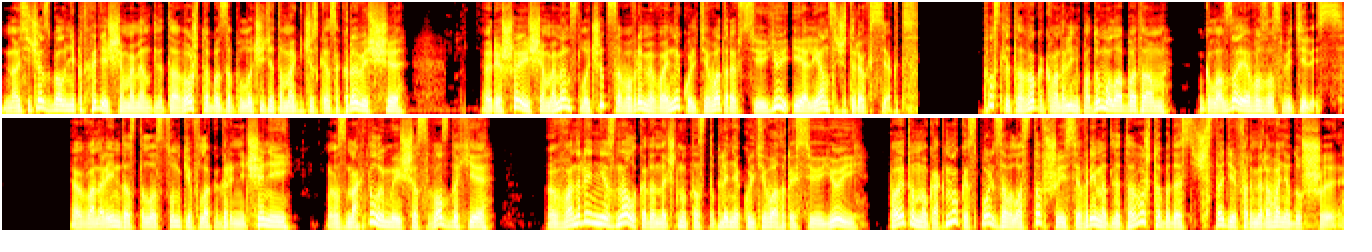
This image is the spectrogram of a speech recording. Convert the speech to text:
Но сейчас был неподходящий момент для того, чтобы заполучить это магическое сокровище. Решающий момент случится во время войны культиваторов Сююй и Альянса Четырех Сект. После того, как Ван Линь подумал об этом, глаза его засветились. Ван Линь достал из сумки флаг ограничений, взмахнул им исчез в воздухе. Ван Линь не знал, когда начнут наступление культиваторы Сююй, поэтому как мог использовал оставшееся время для того, чтобы достичь стадии формирования души.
